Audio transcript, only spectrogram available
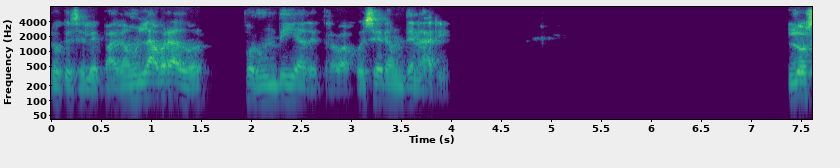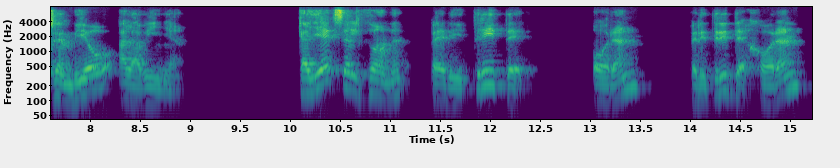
lo que se le paga a un labrador por un día de trabajo. Ese era un denario. Los envió a la viña. Cayex el zona peritrite oran, peritrite joran,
